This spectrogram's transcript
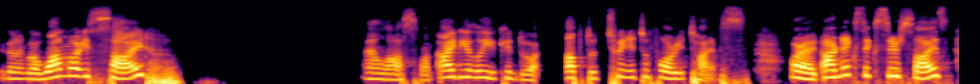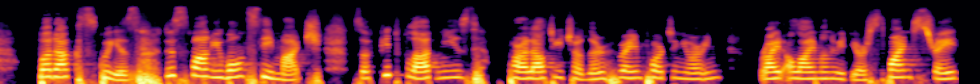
We're gonna go one more each side. And last one. Ideally, you can do up to 20 to 40 times. All right, our next exercise, buttock squeeze. This one you won't see much. So feet flat, knees parallel to each other. Very important you're in right alignment with your spine straight,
